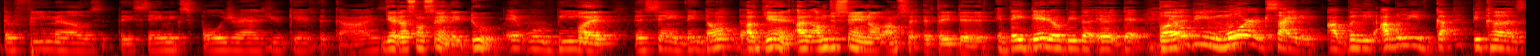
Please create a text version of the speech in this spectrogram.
the females the same exposure as you give the guys, yeah, that's what I'm saying. They do. it will be But- the same. They don't. Though. Again, I, I'm just saying. No, I'm saying if they did, If they did, it'll be the, it, But- it'll be more exciting. I believe. I believe God, because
